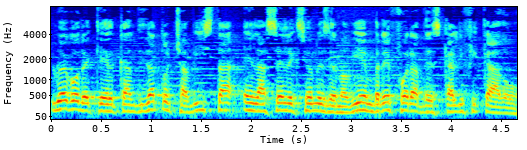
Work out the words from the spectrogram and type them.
luego de que el candidato chavista en las elecciones de noviembre fuera descalificado.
